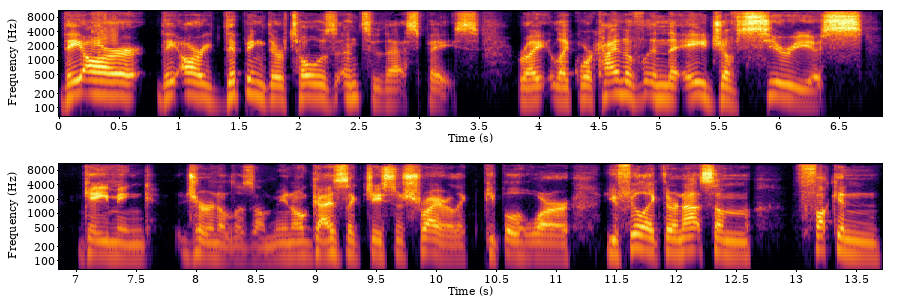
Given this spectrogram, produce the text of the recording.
they are they are dipping their toes into that space right like we're kind of in the age of serious gaming journalism you know guys like jason schreier like people who are you feel like they're not some fucking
